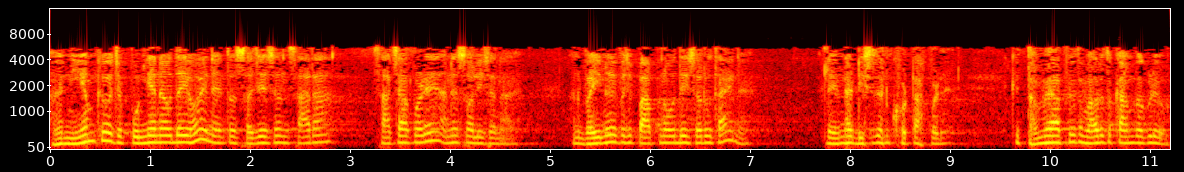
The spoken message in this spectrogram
હવે નિયમ કેવો છે? પુણ્યના ઉદય હોય ને, તો સજેશન સારા, સાચા પડે અને સોલ્યુશન આવે. અને ભાઈનો પછી પાપનો ઉદય શરૂ થાય ને, એટલે એમના ડિસિઝન ખોટા પડે. કે તમે આપ્યું તો મારું તો કામ બગડ્યું.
